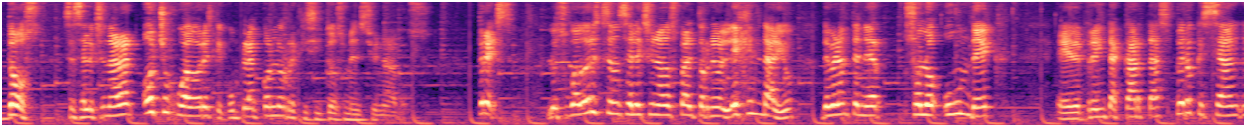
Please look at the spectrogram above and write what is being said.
2. Se seleccionarán 8 jugadores que cumplan con los requisitos mencionados. 3. Los jugadores que sean seleccionados para el torneo legendario deberán tener solo un deck eh, de 30 cartas, pero que sean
